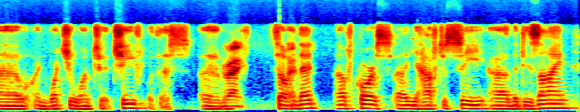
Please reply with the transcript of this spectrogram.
uh, and what you want to achieve with this. Um, right. So right. and then of course you have to see the design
